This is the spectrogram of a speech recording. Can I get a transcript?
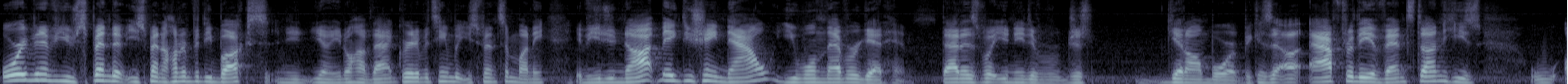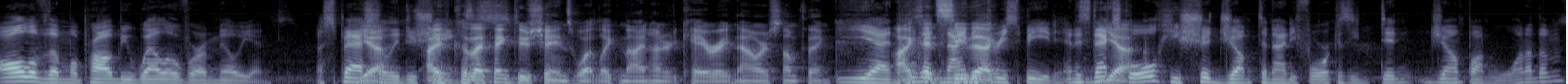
or even if you spend it, you spend 150 bucks and you you know you don't have that great of a team, but you spend some money. If you do not make Duchene now, you will never get him. That is what you need to just get on board because uh, after the event's done, he's all of them will probably be well over a million, especially Duchene. because I, think Duchene's what like 900k right now or something. Yeah, and I he's could at see 93 that- speed. And his next Yeah. goal, he should jump to 94 because he didn't jump on one of them.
